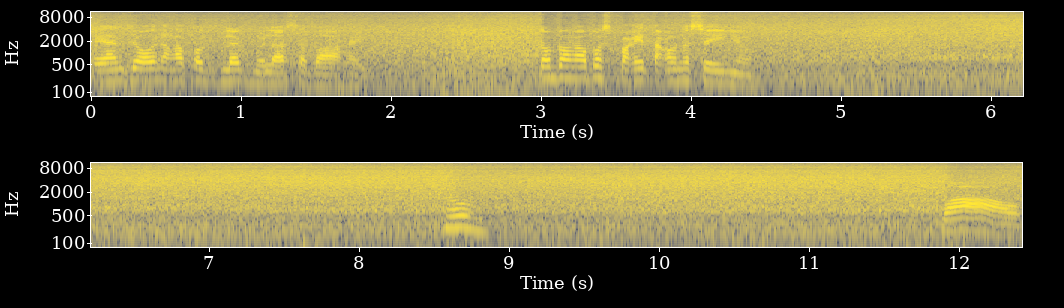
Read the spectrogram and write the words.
kaya hindi ako nakapag-vlog mula sa bahay. Ito mga boss, pakita ko na sa inyo. Oh. Wow.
